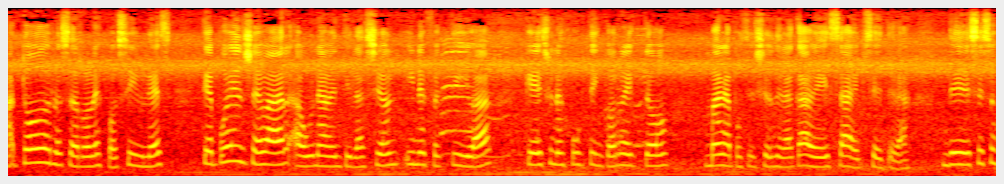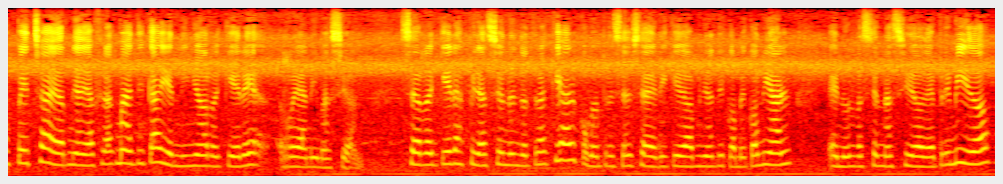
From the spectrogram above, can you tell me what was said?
a todos los errores posibles que pueden llevar a una ventilación inefectiva, que es un ajuste incorrecto, mala posición de la cabeza, etc. Se sospecha hernia diafragmática y el niño requiere reanimación. Se requiere aspiración endotraqueal como en presencia de líquido amniótico meconial en un recién nacido deprimido.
